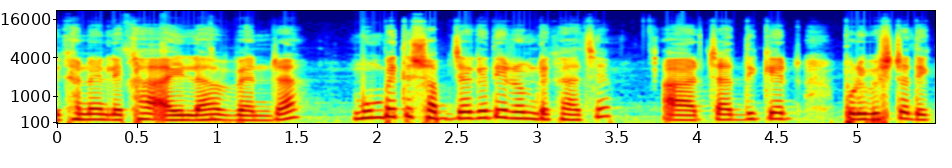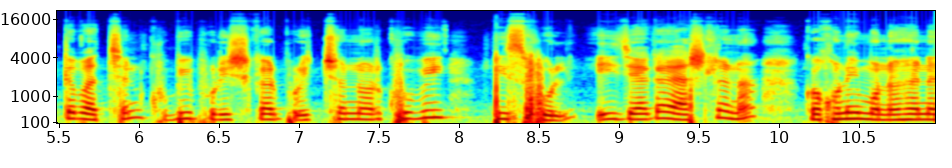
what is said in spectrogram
এখানে লেখা আই লাভ ব্যান্ড্রা মুম্বাইতে সব জায়গাতেই এরম লেখা আছে। আর চারদিকের পরিবেশটা দেখতে পাচ্ছেন, খুবই পরিষ্কার, পরিচ্ছন্ন আর খুবই পিসফুল এই জায়গায় আসলে না, কখনোই মনে হয় না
